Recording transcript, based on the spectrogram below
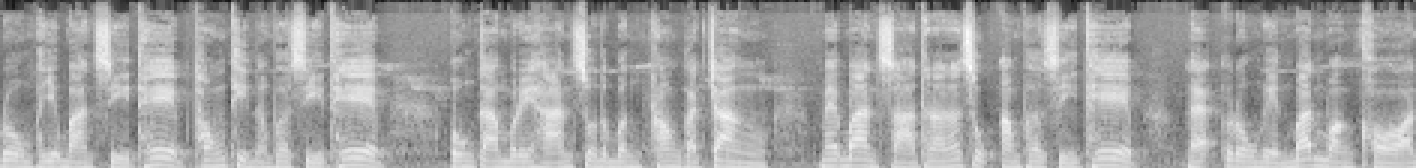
โรงพยาบาลสีเทพ ท้องถิ่นอำเภอสีเทพ องค์การบริหารส่วนตำบลคลองกระจัง แม่บ้านสาธารณสุขอำเภอสีเทพ และโรงเรียนบ้านวังขอน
